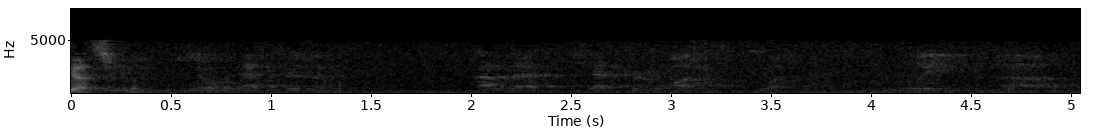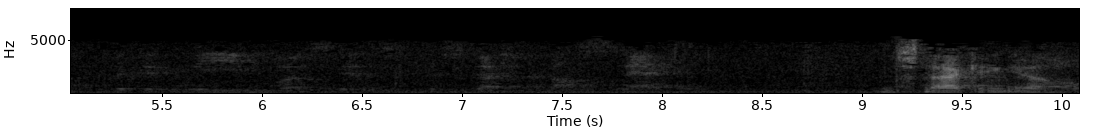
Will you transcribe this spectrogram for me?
Yes. you know, after the, out of that chapter, what, what really uh, convicted me was his discussion about snacking. Snacking, yeah.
